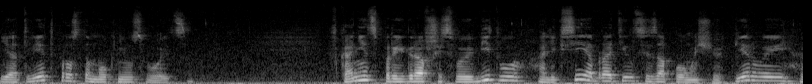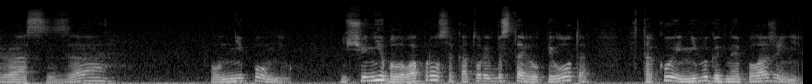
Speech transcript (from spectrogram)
и ответ просто мог не усвоиться. В конец проигравший свою битву, Алексей обратился за помощью. Первый раз за... Он не помнил. Еще не было вопроса, который бы ставил пилота в такое невыгодное положение.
